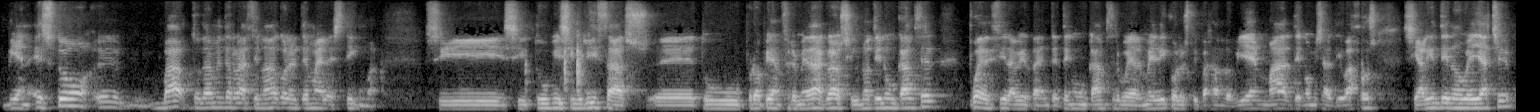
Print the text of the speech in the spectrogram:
Bien, esto eh, va totalmente relacionado con el tema del estigma. Si, tú visibilizas eh, tu propia enfermedad, claro, si uno tiene un cáncer, puede decir abiertamente, tengo un cáncer, voy al médico, lo estoy pasando bien, mal, tengo mis altibajos. Si alguien tiene VIH,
